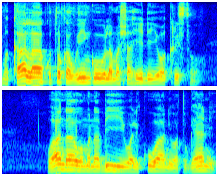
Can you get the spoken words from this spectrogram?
Makala kutoka wingu la mashahidi wa Kristo. Wana wa manabii walikuwa ni watu gani?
